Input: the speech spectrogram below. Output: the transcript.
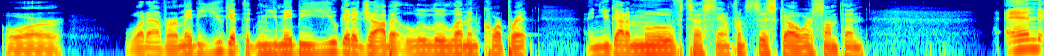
or whatever. Maybe you get the maybe you get a job at Lululemon corporate and you got to move to San Francisco or something. And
